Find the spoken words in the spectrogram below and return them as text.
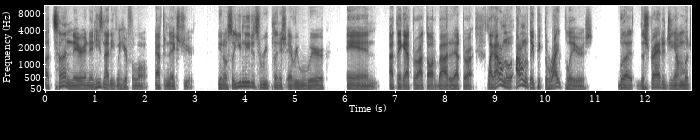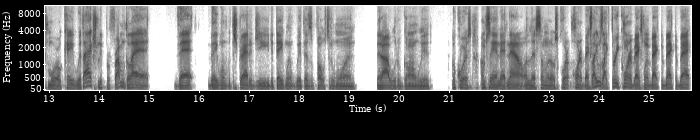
a ton there, and then he's not even here for long after next year. You know, so you needed to replenish everywhere. And I think after I thought about it, after I like, I don't know, I don't know if they picked the right players, but the strategy I'm much more okay with. I actually prefer. I'm glad that they went with the strategy that they went with as opposed to the one that I would have gone with. Of course, I'm saying that now, unless some of those cornerbacks, like it was like three cornerbacks went back to back to back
